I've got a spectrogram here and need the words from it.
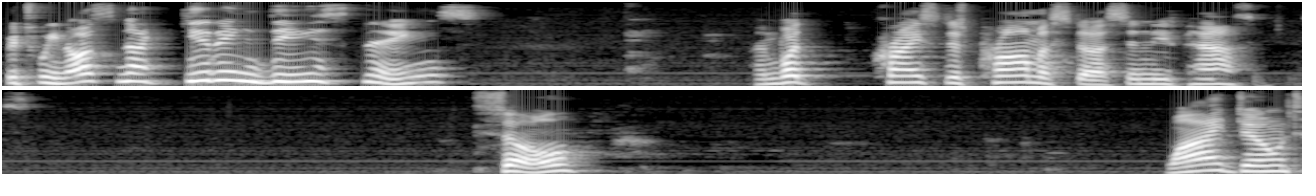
between us not getting these things and what Christ has promised us in these passages? So, why don't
